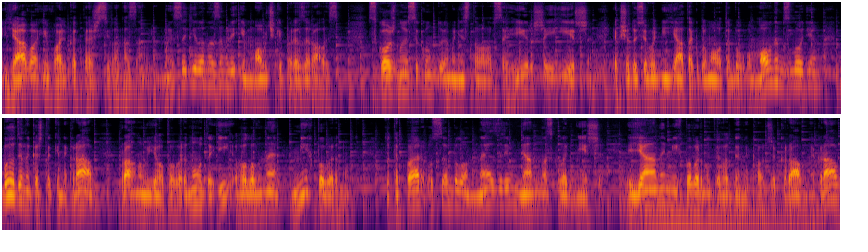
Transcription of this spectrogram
Ява і Валька теж сіли на землю. Ми сиділи на землі і мовчки перезиралися. З кожною секундою мені ставало все гірше і гірше. Якщо до сьогодні я, так би мовити, був умовним злодієм, бо годинника ж таки не крав, прагнув його повернути і, головне, міг повернути, то тепер усе було незрівнянно складніше. Я не міг повернути годинника, отже, крав не крав,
